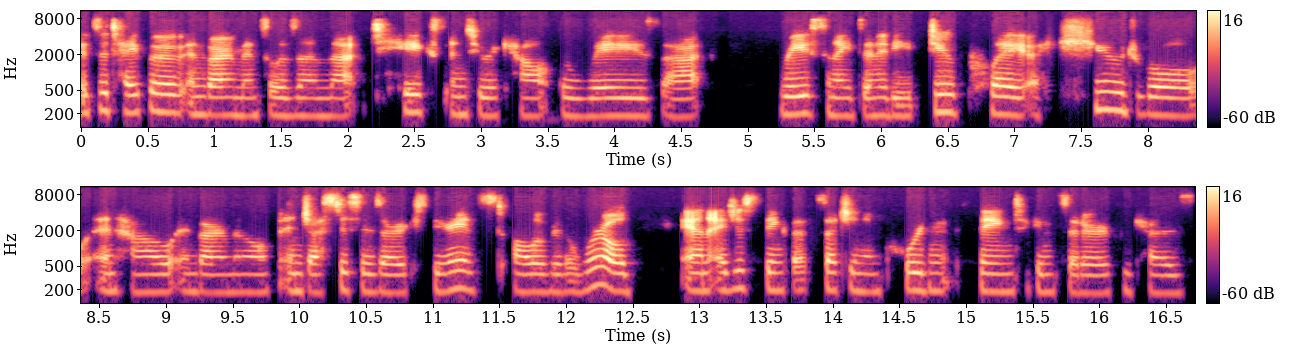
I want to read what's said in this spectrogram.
It's a type of environmentalism that takes into account the ways that race and identity do play a huge role in how environmental injustices are experienced all over the world. And I just think that's such an important thing to consider because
